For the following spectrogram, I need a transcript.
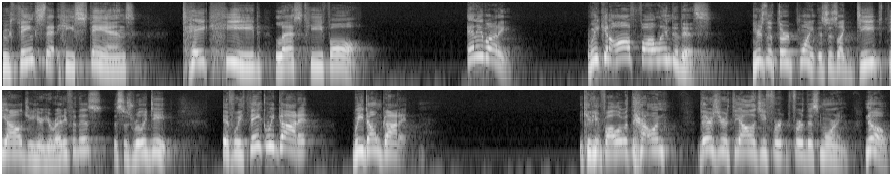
who thinks that he stands take heed lest he fall. Anybody. We can all fall into this. Here's the third point. This is like deep theology here. You ready for this? This is really deep. If we think we got it, we don't got it. Can you follow with that one? There's your theology for, for this morning. No,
